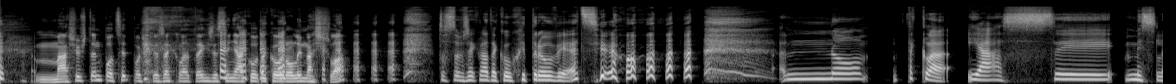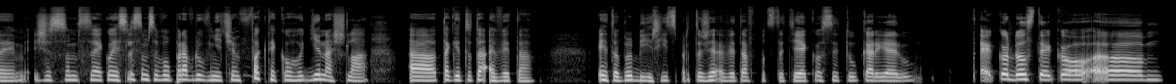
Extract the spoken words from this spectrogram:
Máš už ten pocit po čtyřech letech, že si nějakou takovou roli našla? To jsem řekla takovou chytrou věc, jo. No, takhle, já si myslím, že jsem se, jako jestli jsem se opravdu v něčem fakt jako hodně našla, uh, tak je to ta Evita. Je to blbý říct, protože Evita v podstatě jako si tu kariéru jako dost jako um,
